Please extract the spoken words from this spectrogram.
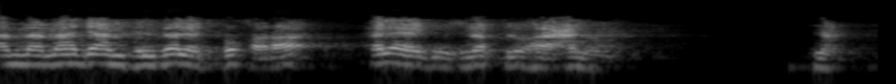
أما ما دام في البلد فقراء فلا يجوز نقلها عنهم. نعم.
